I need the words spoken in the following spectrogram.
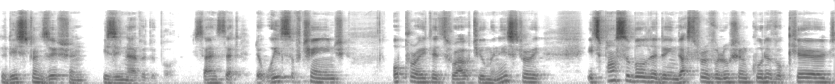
that this transition is inevitable, sense that the wheels of change operated throughout human history. It's possible that the Industrial Revolution could have occurred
